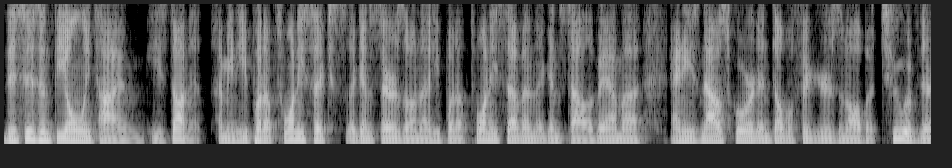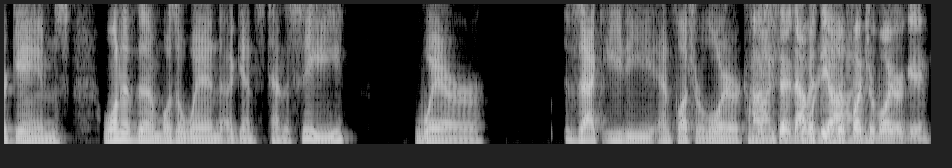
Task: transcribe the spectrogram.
this isn't the only time he's done it. I mean, he put up 26 against Arizona, he put up 27 against Alabama, and he's now scored in double figures in all but two of their games. One of them was a win against Tennessee, where Zach Edey and Fletcher Loyer combined. I was say that was the other Fletcher Loyer game.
